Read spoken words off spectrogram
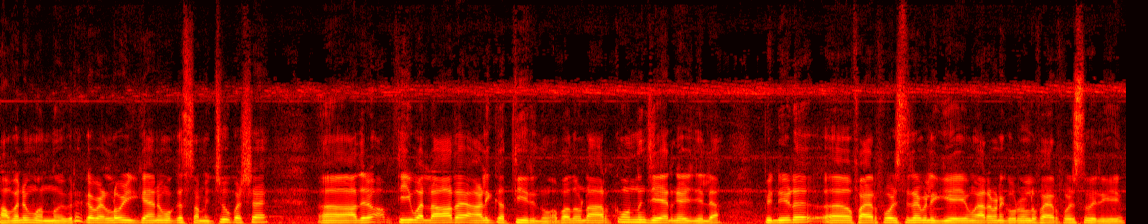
അവനും വന്നു. ഇവരൊക്കെ വെള്ളം ഒഴിക്കാനും ഒക്കെ ശ്രമിച്ചു. പക്ഷേ അതിന് തീ വല്ലാതെ ആളി കത്തിയിരുന്നു. അപ്പോൾ അതുകൊണ്ട് ആർക്കും ഒന്നും ചെയ്യാൻ കഴിഞ്ഞില്ല. പിന്നീട് ഫയർഫോഴ്സിനെ വിളിക്കുകയും അരമണിക്കൂറിനുള്ളിൽ ഫയർഫോഴ്സ് വരികയും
